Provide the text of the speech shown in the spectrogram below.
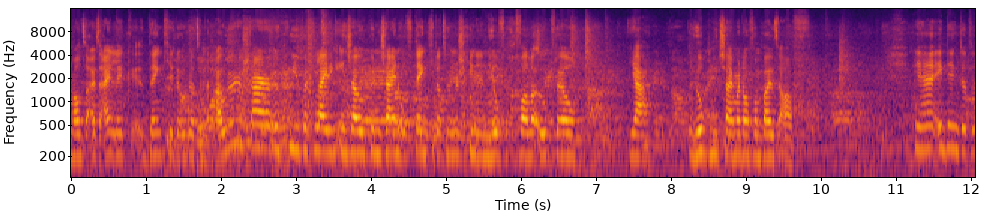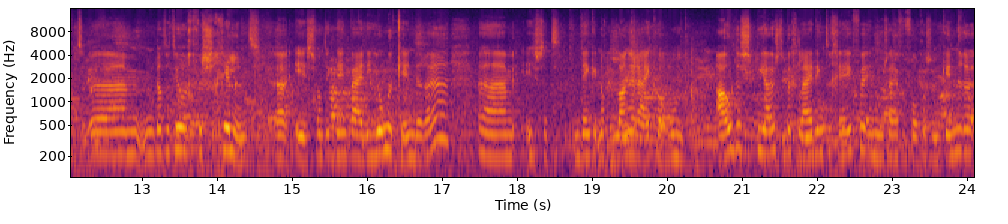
want uiteindelijk denk je ook dat een ouders daar een goede begeleiding in zou kunnen zijn? Of denk je dat er misschien in heel veel gevallen ook wel ja, hulp moet zijn, maar dan van buitenaf? Ja, ik denk dat het, ehm, dat het heel erg verschillend eh, is. Want ik denk bij de jonge kinderen ehm, is het denk ik nog belangrijker om ouders de juiste begeleiding te geven. En hoe zij vervolgens hun kinderen.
